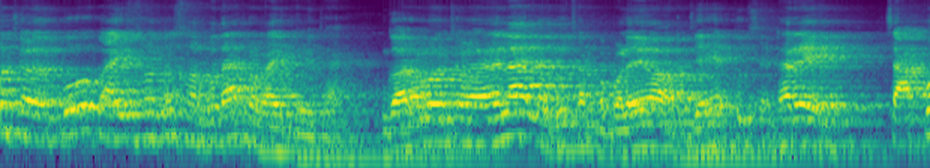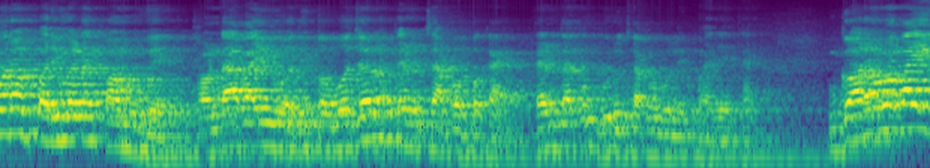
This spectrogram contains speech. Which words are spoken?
ଅଞ୍ଚଳକୁ ବାୟୁ ସ୍ରୋତ ସର୍ବଦା ପ୍ରବାହିତ ହୋଇଥାଏ। ଗରମ ଅଞ୍ଚଳ ହେଲା ଲଘୁଚାପ ବଳୟ। ଯେହେତୁ ସେଠାରେ ଚାପର ପରିମାଣ କମ୍ ହୁଏ ଥଣ୍ଡା ବାୟୁ ଅଧିକ ଓଜନ ତେଣୁ ଚାପ ପକାଏ ତେଣୁ ତାକୁ ଗୁରୁଚାପ ବୋଲି କୁହାଯାଇଥାଏ। ଗରମ ବାୟୁ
